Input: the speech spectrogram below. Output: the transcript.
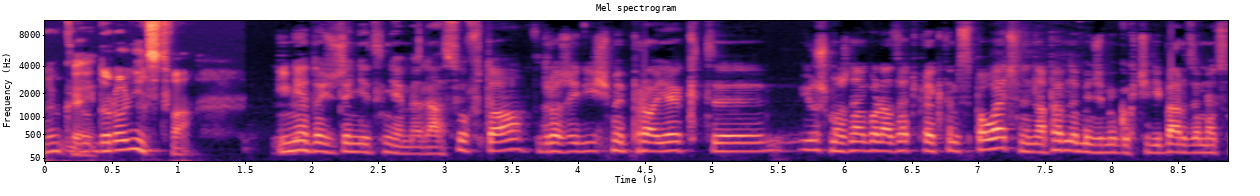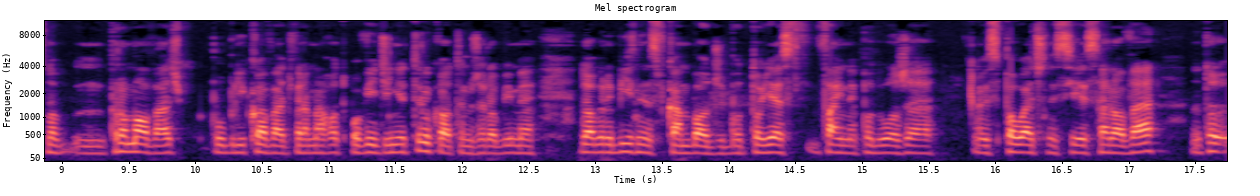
e, okay. do, do rolnictwa. I nie dość, że nie tniemy lasów, to wdrożyliśmy projekt, y, już można go nazwać projektem społecznym. Na pewno będziemy go chcieli bardzo mocno mm, promować, publikować w ramach odpowiedzi nie tylko o tym, że robimy dobry biznes w Kambodży, bo to jest fajne podłoże społeczne, CSR-owe, no to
